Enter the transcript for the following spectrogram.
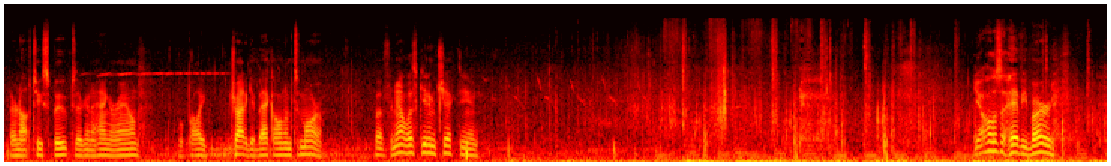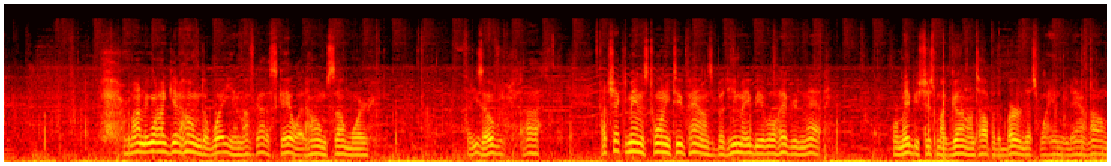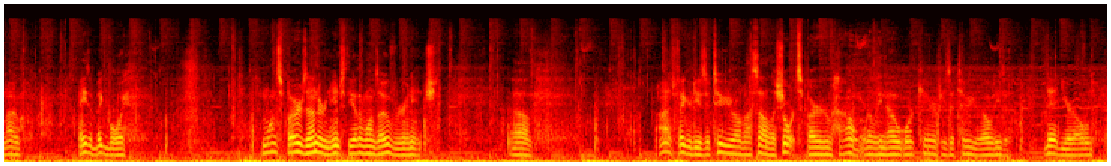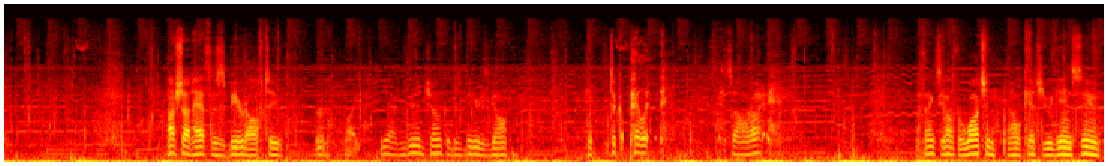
they're not too spooked. They're gonna hang around. We'll probably try to get back on them tomorrow. But for now, let's get him checked in. Y'all, is a heavy bird. Remind me when I get home to weigh him. I've got a scale at home somewhere. He's over. Uh, I checked him in as 22 pounds, but he may be a little heavier than that. Or maybe it's just my gun on top of the bird that's weighing me down. I don't know. He's a big boy. One spur's under an inch, the other one's over an inch. Um, I just figured he's a two-year-old. I saw the short spur. I don't really know or care if he's a two-year-old. He's a dead-year-old. I shot half of his beard off too. Like, yeah, a good chunk of his beard is gone. He took a pellet. It's all right. Thanks y'all for watching. I will catch you again soon.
